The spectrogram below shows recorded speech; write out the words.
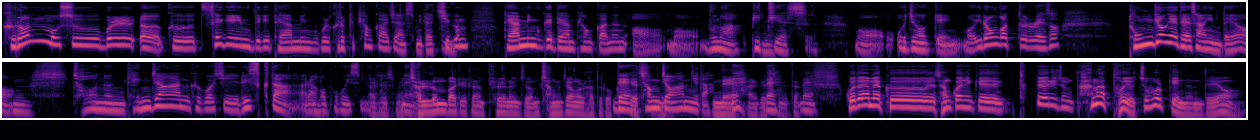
그런 모습을 어, 그 세계인들이 대한민국을 그렇게 평가하지 않습니다. 지금 음. 대한민국에 대한 평가는 어뭐 문화, BTS, 음. 뭐 오징어 게임 뭐 이런 것들을 해서 동경의 대상인데요. 음. 저는 굉장한 그것이 리스크다라고 음. 보고 있습니다. 알겠습니다. 네. 절름발이라는 표현은 좀 정정을 하도록 네, 하겠습니다. 정정합니다. 네, 네 알겠습니다. 네, 네. 그다음에 그 장관님께 특별히 좀 하나 더 여쭤볼 게 있는데요.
